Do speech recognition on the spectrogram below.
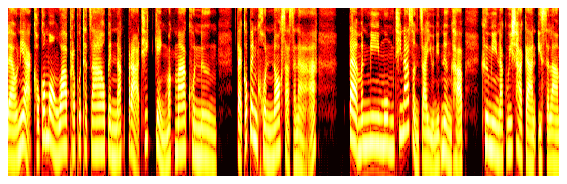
แล้วเนี่ยเขาก็มองว่าพระพุทธเจ้าเป็นนักปราชญ์ที่เก่งมากๆคนหนึ่ง แต่ก็เป็นคนนอกศาสนา แต่มันมีมุมที่น่าสนใจอยู่นิดนึงครับ คือมีนักวิชาการอิสลาม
